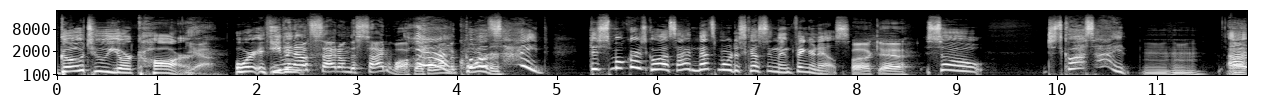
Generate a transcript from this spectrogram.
go to your car. Yeah. Or if you even didn't- outside on the sidewalk, like around the go corner. outside. The smokers go outside, and that's more disgusting than fingernails. Fuck yeah. So, just go outside. Mm-hmm. Uh,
